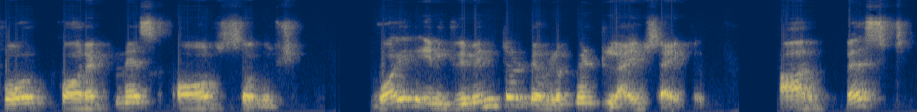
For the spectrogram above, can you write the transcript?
for correctness of solution. While incremental development life cycle are best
